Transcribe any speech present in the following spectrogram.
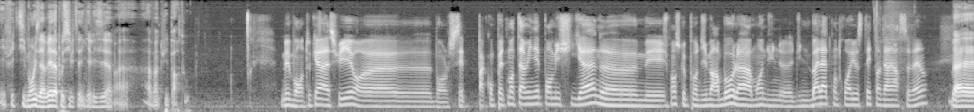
effectivement ils avaient la possibilité d'égaliser à, 28 partout. Mais bon, en tout cas, à suivre. Euh, bon, c'est pas complètement terminé pour Michigan, euh, mais je pense que pour Jim Harbaugh, là, à moins d'une balade contre Ohio State en dernière semaine, bah,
